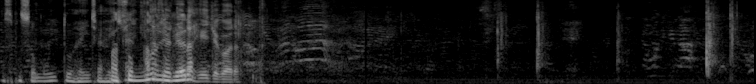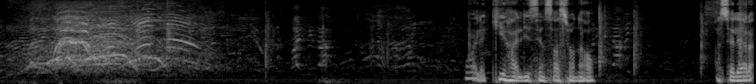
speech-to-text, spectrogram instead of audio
Nossa, passou muito rente a rente. Passou Alan muito perdendo a Oliveira. rede agora. Olha que rally sensacional. Acelera.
